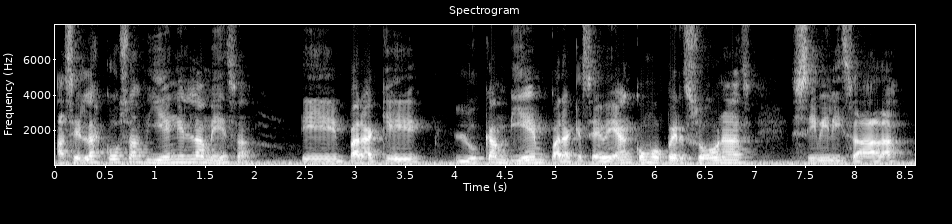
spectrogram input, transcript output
hacer las cosas bien en la mesa eh, para que luzcan bien, para que se vean como personas civilizada.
